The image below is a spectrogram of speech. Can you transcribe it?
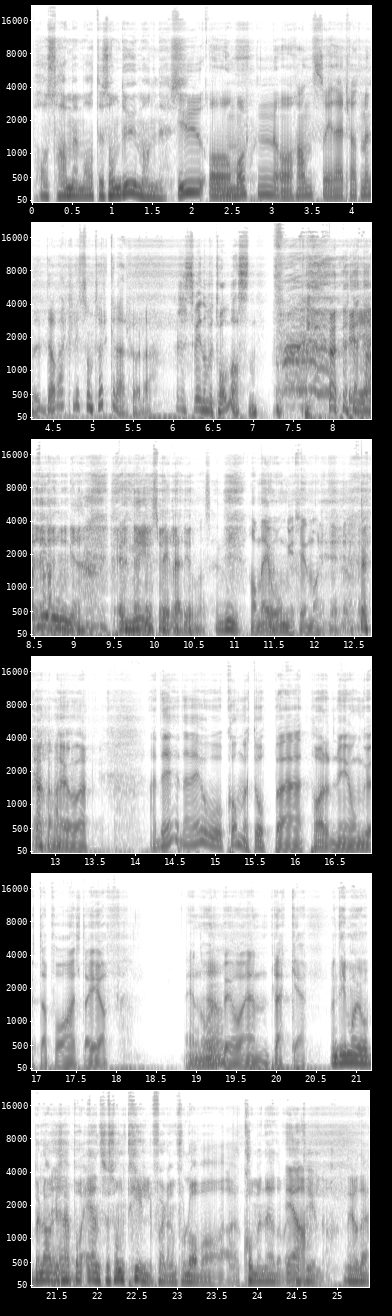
På samme måte som du, Magnus. Du og Morten og Hans og i det hele tatt, men det har vært litt sånn tørke der, føler jeg. Kanskje Svein Ove Thomassen? Evig unge. En ny spiller, Jonas. En ny. Han er jo ung i Finnmark. Han er jo det. Nei, det, det er jo kommet opp eh, et par nye unggutter på Alta IAF. En Nordby og en Brekke. Men de må jo belage seg på én sesong til før de får lov å komme nedover Ja. til TIL. Da. Det er jo det.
